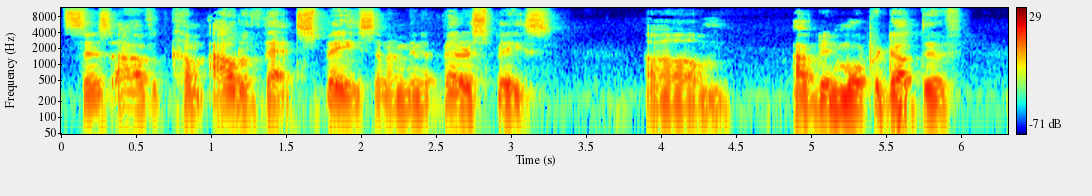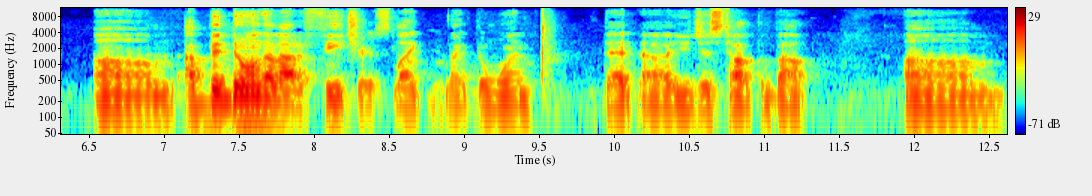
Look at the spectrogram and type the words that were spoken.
since I've come out of that space and I'm in a better space, um, I've been more productive. Um, I've been doing a lot of features, like like the one that uh, you just talked about, um,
